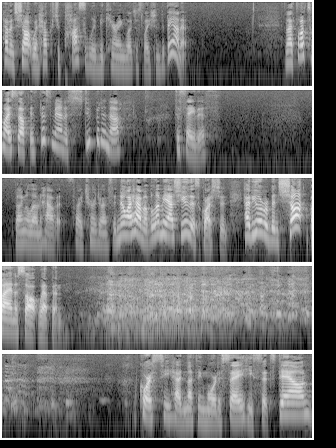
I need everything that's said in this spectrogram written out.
haven't shot one, how could you possibly be carrying legislation to ban it? And I thought to myself, if this man is stupid enough to say this, then I'm going to let him have it. So I turned to him and said, No, I haven't, but let me ask you this question Have you ever been shot by an assault weapon? of course, he had nothing more to say. He sits down.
